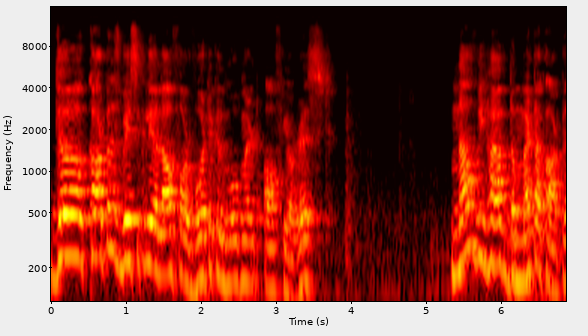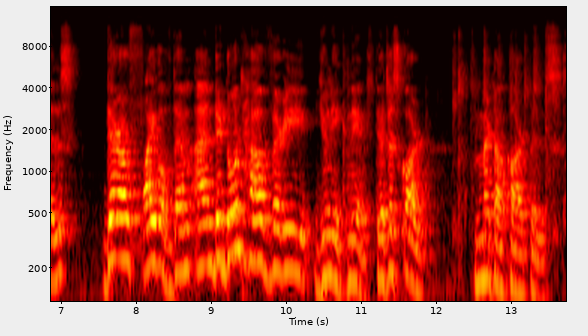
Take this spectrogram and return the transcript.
The carpals basically allow for vertical movement of your wrist. Now we have the metacarpals. There are five of them and they don't have very unique names. They're just called metacarpals.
